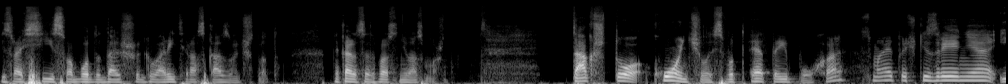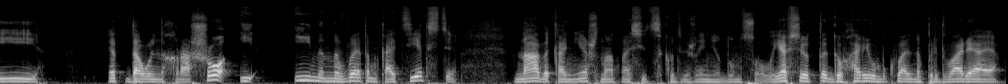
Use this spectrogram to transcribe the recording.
из России свобода дальше говорить и рассказывать что-то. Мне кажется, это просто невозможно. Так что кончилась вот эта эпоха, с моей точки зрения, и это довольно хорошо, и именно в этом контексте надо, конечно, относиться к выдвижению Дунцова. Я все это говорил, буквально предваряя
